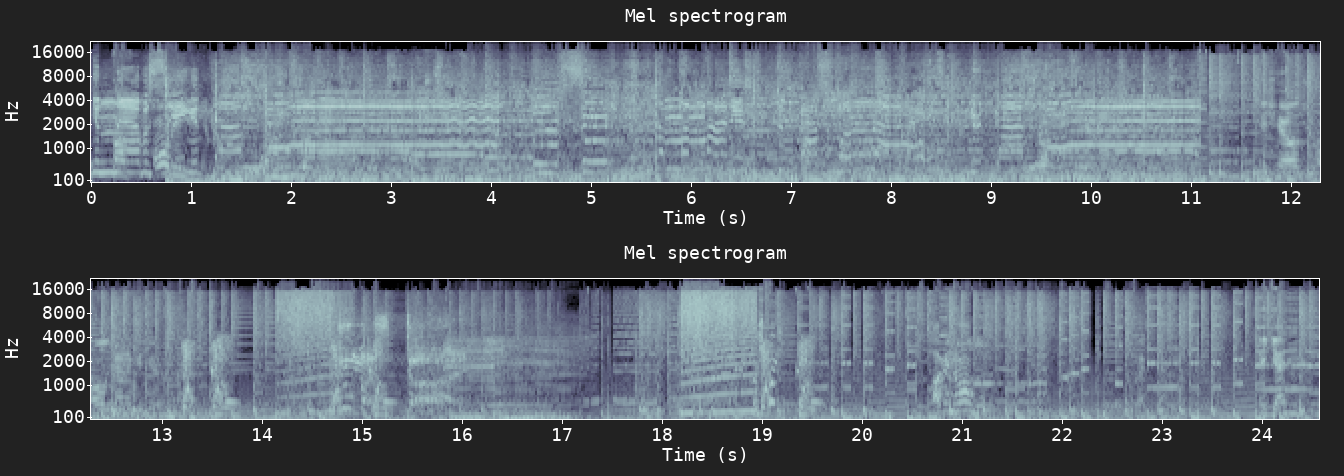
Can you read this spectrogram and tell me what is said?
You never see it coming. Şey ol biliyorum. Abi ne oldu? Bak. E gelmiyor.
